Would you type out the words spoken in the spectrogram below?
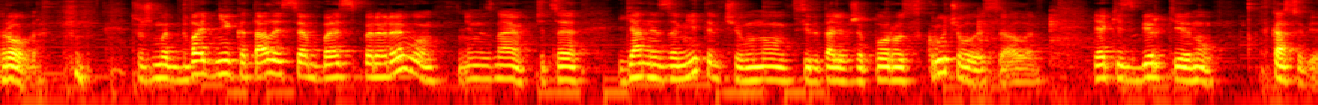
ровер. Що ж ми два дні каталися без перериву, і не знаю, чи це я не замітив, чи воно всі деталі вже порозкручувалися, але якість збірки, ну, така собі.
